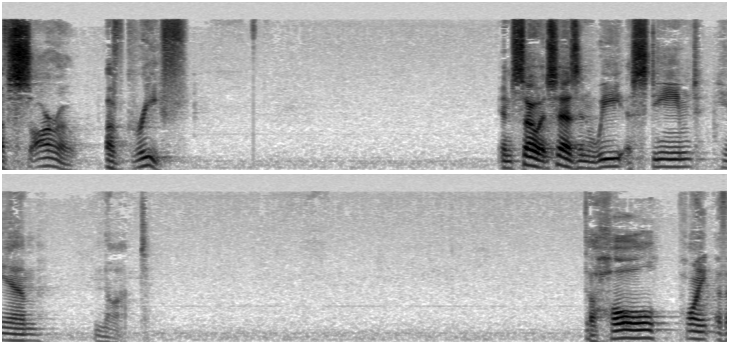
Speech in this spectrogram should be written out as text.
of sorrow, of grief. And so it says, and we esteemed him not. The whole point of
